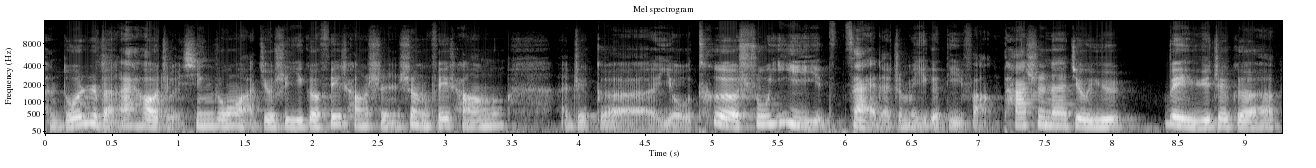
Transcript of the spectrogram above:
很多日本爱好者心中啊，就是一个非常神圣、非常呃这个有特殊意义在的这么一个地方。它是呢，就于位于这个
